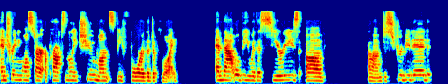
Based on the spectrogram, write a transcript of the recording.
and training will start approximately two months before the deploy. And that will be with a series of um, distributed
